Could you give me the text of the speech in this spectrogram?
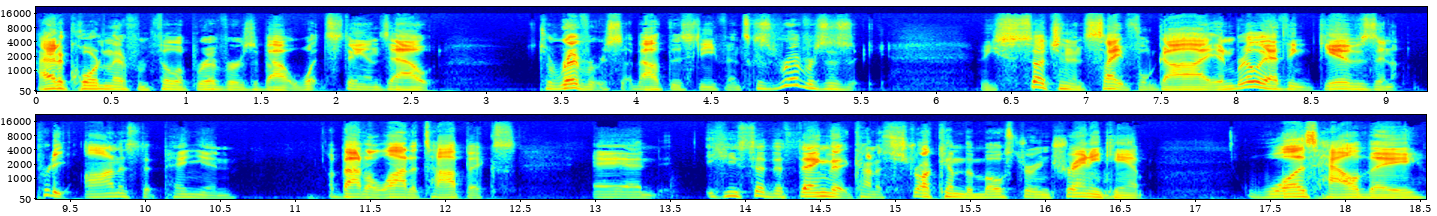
I had a quote in there from Philip Rivers about what stands out to Rivers about this defense because Rivers is He's such an insightful guy and really, I think, gives a pretty honest opinion about a lot of topics. And he said the thing that kind of struck him the most during training camp was how they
